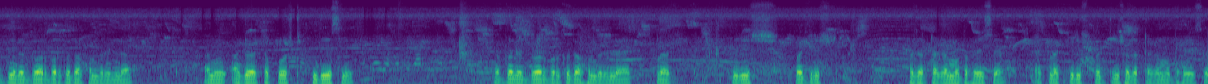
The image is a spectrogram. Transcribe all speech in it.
আপনাদের দোয়ার বরকত, আলহামদুলিল্লাহ। আমি আগেও একটা পোস্ট দিয়েছি। আপনাদের দোয়ার বরকত, আলহামদুলিল্লাহ, এক লাখ তিরিশ, পঁয়ত্রিশ হাজার টাকার মতো হয়েছে। এক লাখ তিরিশ, পঁয়ত্রিশ হাজার টাকার মতো হয়েছে।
